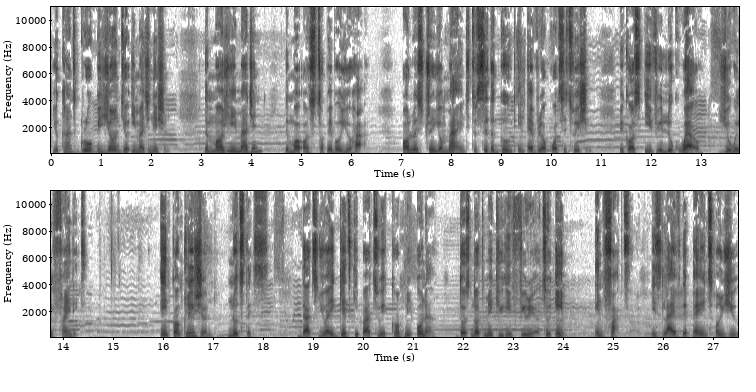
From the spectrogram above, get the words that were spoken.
You can't grow beyond your imagination. The more you imagine, the more unstoppable you are. Always train your mind to see the good in every awkward situation because if you look well, you will find it. In conclusion, note this that you are a gatekeeper to a company owner does not make you inferior to him. In fact, his life depends on you.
